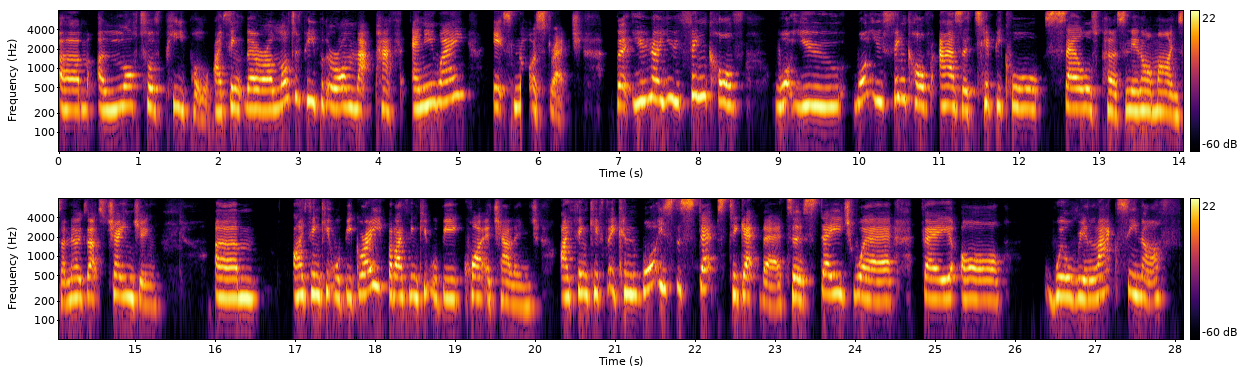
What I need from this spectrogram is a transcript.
um, a lot of people. I think there are a lot of people that are on that path anyway. It's not a stretch. But you know you think of what you what you think of as a typical salesperson in our minds. I know that's changing. Um, I think it would be great, but I think it will be quite a challenge. I think if they can, what is the steps to get there to a stage where they are will relax enough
